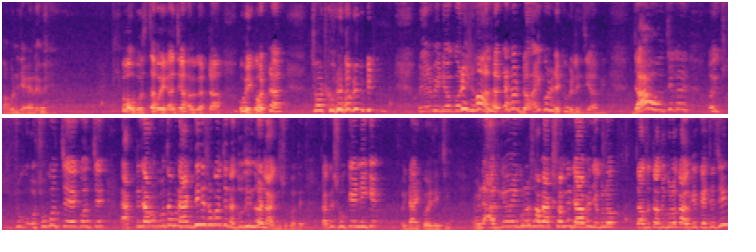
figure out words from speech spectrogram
তখনই দেখে নেবে। কি অবস্থা হয়ে আছে আল্লাহটা, ওই ঘরটা। চট করে আমি ভিডিও, ওই ভিডিও করি না, আল্লাহটা ডাই করে রেখে ফেলেছি আমি। যা হচ্ছে ওই শুকো- শুকোচ্ছে, এ করছে। একটা জামা কাপড় তখন একদিনে শুকোচ্ছে না, দুদিন ধরে লাগছে শুকোতে। তাকে শুকিয়ে নিকে ওই ডাই করে দিয়েছি। এবারে আজকে এগুলো সব একসঙ্গে যাবে, যেগুলো চাদর টাদরগুলো কালকে কেচেছি।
